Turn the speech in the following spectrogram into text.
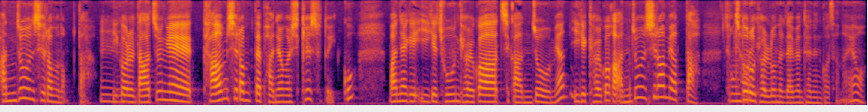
안 좋은 실험은 없다. 음. 이거를 나중에 다음 실험 때 반영을 시킬 수도 있고 만약에 이게 좋은 결과치가 안 좋으면 이게 결과가 안 좋은 실험이었다 정도로 결론을 내면 되는 거잖아요.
